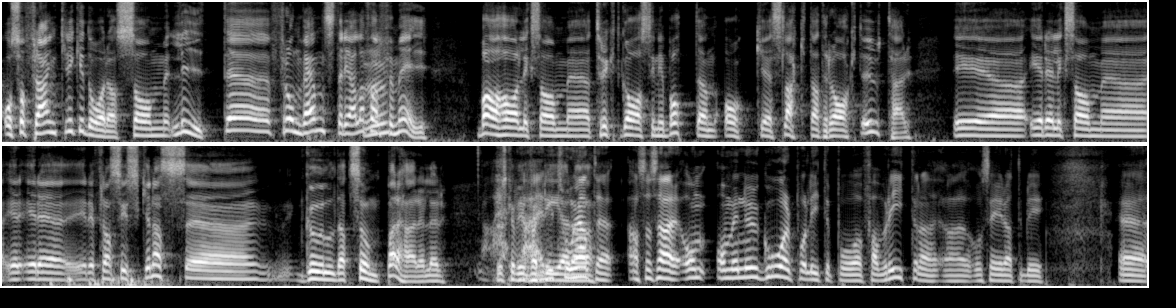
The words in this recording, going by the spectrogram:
Och så Frankrike då, då som lite från vänster, i alla fall mm. för mig, bara har liksom tryckt gasen i botten och slaktat rakt ut här. Är, är, det liksom, eh, är, är, det, är det fransyskornas eh, guld att sumpa det här eller hur ska vi Nej, värdera? Nej det tror jag inte. Alltså så här, om, om vi nu går på lite på favoriterna uh, och säger att det blir uh,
